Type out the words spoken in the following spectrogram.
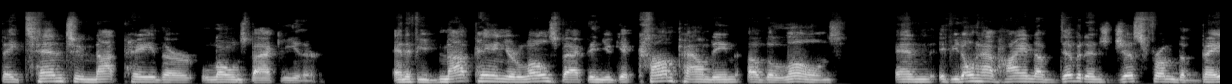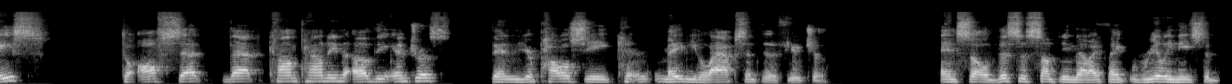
they tend to not pay their loans back either. And if you're not paying your loans back, then you get compounding of the loans. And if you don't have high enough dividends just from the base, to offset that compounding of the interest, then your policy can maybe lapse into the future. And so this is something that I think really needs to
